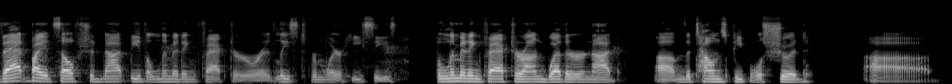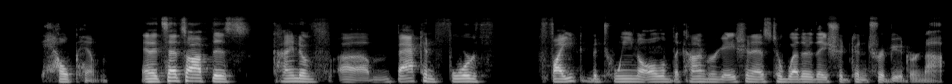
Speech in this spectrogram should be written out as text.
that by itself should not be the limiting factor or at least from where he sees the limiting factor on whether or not um, the townspeople should uh, help him and it sets off this kind of um, back and forth fight between all of the congregation as to whether they should contribute or not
